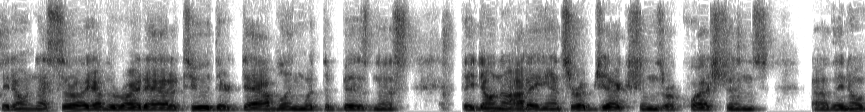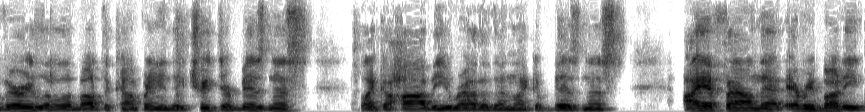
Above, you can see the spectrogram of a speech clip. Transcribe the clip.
They don't necessarily have the right attitude. They're dabbling with the business. They don't know how to answer objections or questions. Uh, they know very little about the company. They treat their business like a hobby rather than like a business. I have found that everybody,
